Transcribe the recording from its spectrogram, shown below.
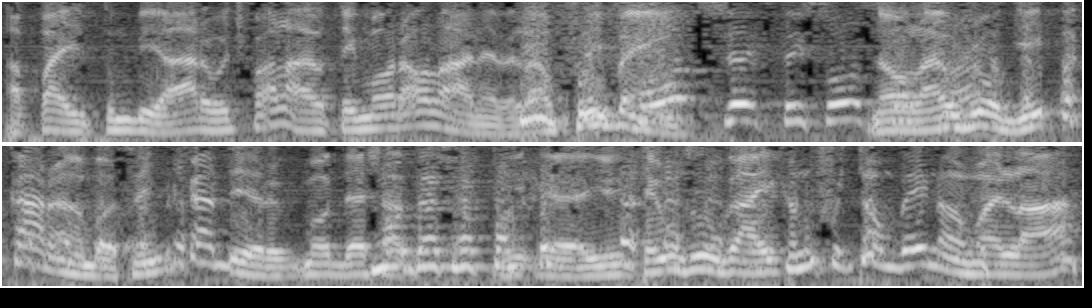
Rapaz, Tumbiara, eu vou te falar, eu tenho moral lá, né? velho? Lá eu fui Tem bem. Fotos, tem suas Não, fotos lá eu joguei pra caramba, sem brincadeira. Modéstia. Modéstia parte. É, e tem uns lugares aí que eu não fui tão bem, não, mas lá.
